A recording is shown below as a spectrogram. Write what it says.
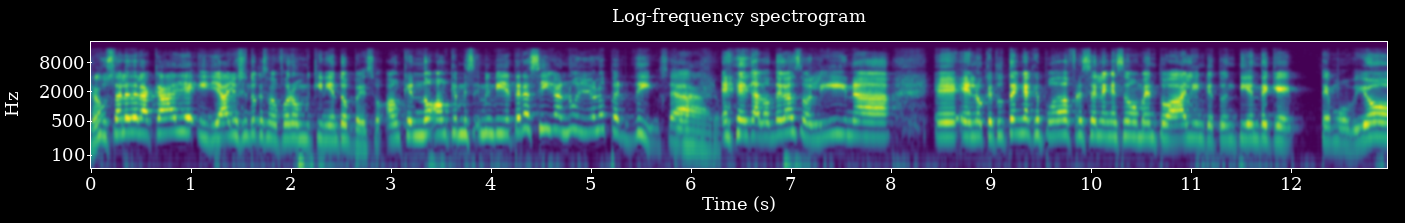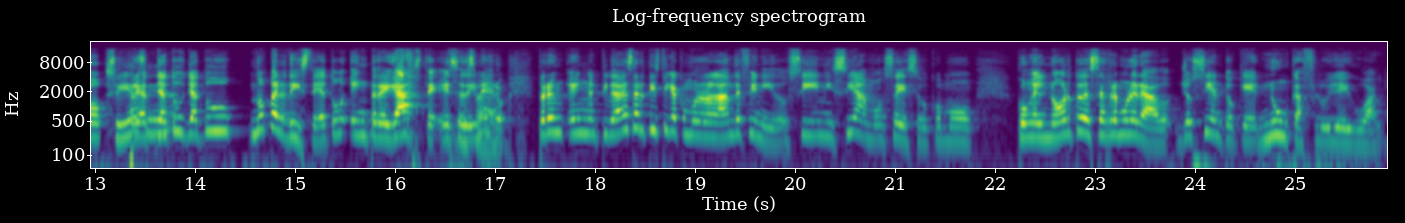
tú sales de la calle y ya yo siento que se me fueron 500 pesos. Aunque no, aunque mi, billetera siga, no, yo lo perdí. O sea, en el galón de gasolina, eh, en lo que tú tengas que pueda ofrecerle en ese momento a alguien que tú entiendes que te movió. Sí, pero ya, tú, ya tú no perdiste, ya tú entregaste ese dinero. Pero en, en, actividades artísticas como nos la han definido, si iniciamos eso como con el norte de ser remunerado, yo siento que nunca fluye igual.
